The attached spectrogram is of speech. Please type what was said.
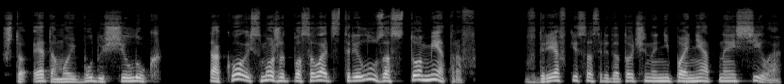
что это мой будущий лук. Такой сможет посылать стрелу за сто метров. В древке сосредоточена непонятная сила.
